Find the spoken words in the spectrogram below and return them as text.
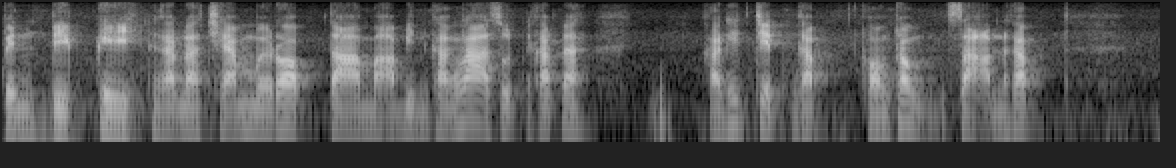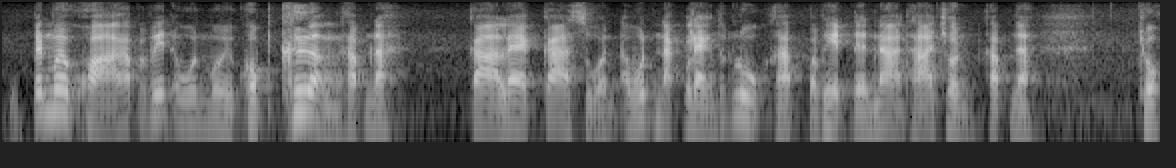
เป็นดีกรีนะครับนะแชมป์มวยรอบตาหมาบินครั้งล่าสุดนะครับนะครั้งที่7ครับของช่อง3นะครับเป็นมวยขวาครับประเภทอาวุธมวยครบเครื่องนะครับนะกล้าแลกกล้าสวนอาวุธหนักแรงทุกลูกครับประเภทเดินหน้าท้าชนครับนะชก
